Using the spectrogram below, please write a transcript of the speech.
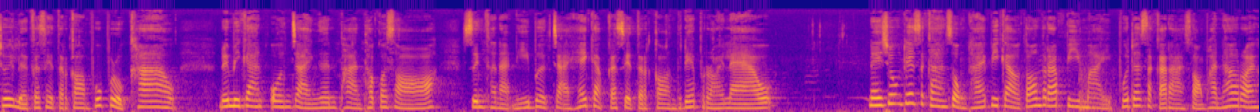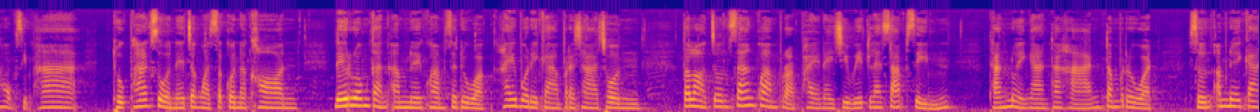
ช่วยเหลือเกษตรกรผู้ปลูกข้าว โดยมีการโอนจ่ายเงินผ่านทกส ซึ่งขณะนี้เบิกจ่ายให้กับเกษตรกรเรียบร้อยแล้ว ในช่วงเทศกาลส่งท้ายปีเก่าต้อนรับปีใหม่ พุทธศักราช 2565ทุกภาคส่วนในจังหวัดสกลนคร ได้ร่วมกันอำนวยความสะดวกให้บริการประชาชน ตลอดจนสร้างความปลอดภัยในชีวิตและทรัพย์สิน ทั้งหน่วยงานทหาร ตำรวจ ศูนย์อำนวยการ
